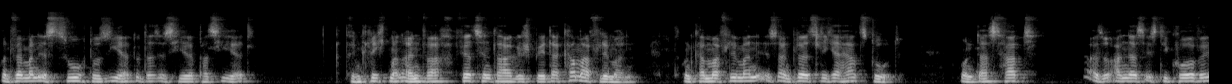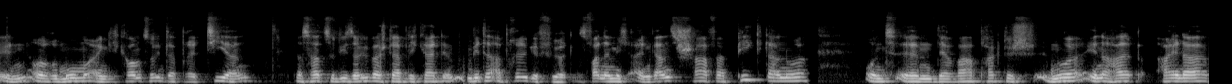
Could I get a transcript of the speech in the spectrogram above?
Und wenn man es zu hoch dosiert, und das ist hier passiert, dann kriegt man einfach 14 Tage später Kammerflimmern. Und Kammerflimmern ist ein plötzlicher Herztod. Und das hat, also anders ist die Kurve in Euromomo eigentlich kaum zu interpretieren. Das hat zu dieser Übersterblichkeit Mitte April geführt. Es war nämlich ein ganz scharfer Peak da nur. Und ähm, der war praktisch nur innerhalb einer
